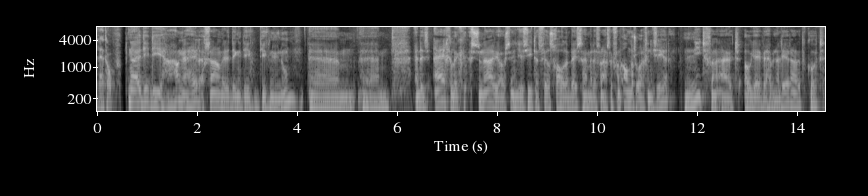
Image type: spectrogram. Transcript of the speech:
Let op. Nee, die, die hangen heel erg samen met de dingen die, die ik nu noem. Um, um, en dat is eigenlijk scenario's. En je ziet dat veel scholen bezig zijn met het vraagstuk van anders organiseren. Niet vanuit, oh jee, we hebben een lerarentekort.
